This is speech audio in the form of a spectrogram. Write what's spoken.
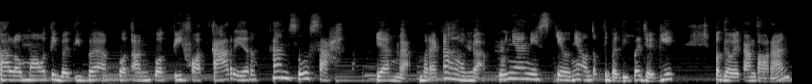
kalau mau tiba-tiba quote unquote pivot karir kan susah ya nggak mereka nggak punya nih skillnya untuk tiba-tiba jadi pegawai kantoran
